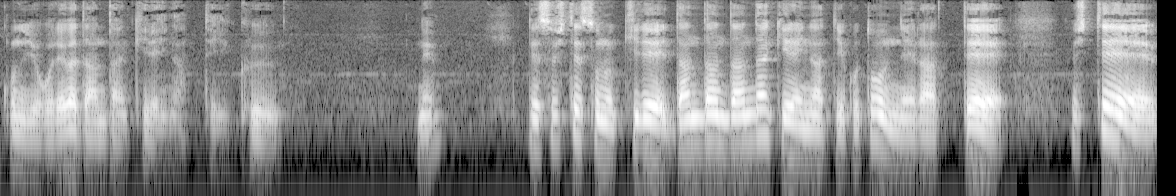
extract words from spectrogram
この汚れがだんだんきれいになっていく。ね、でそしてそのきれいだんだんだんだんきれいになっていくことを狙ってそして、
